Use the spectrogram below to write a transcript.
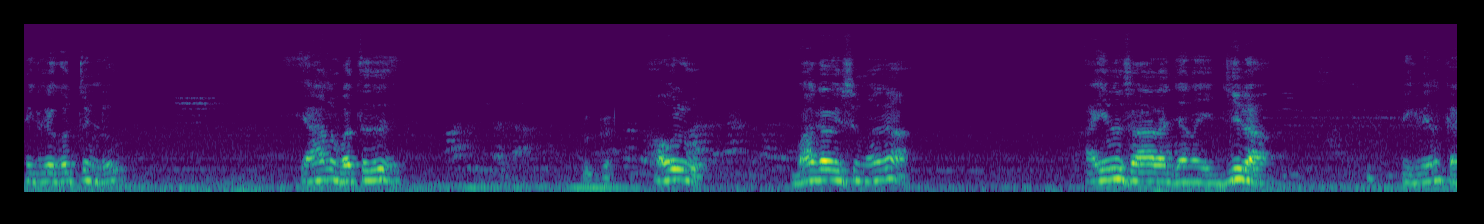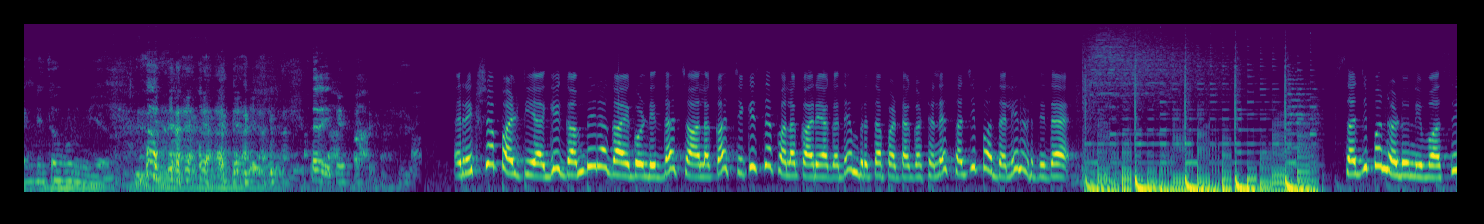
ನಿಖಿಲೆ ಗೊತ್ತುಂಡು. ಯಾನು ಬತ್ತದ ಅವರು ಭಾಗವಹಿಸುವಾಗ ಐನು ಸಾವಿರ ಜನ ಇಜ್ಜಿರ. ನಿಖಿಲೇನು ಖಂಡಿತ ಗುಡುಗುಜ ರಿಕ್ಷಾ ಪಲ್ಟಿಯಾಗಿ ಗಂಭೀರ ಗಾಯಗೊಂಡಿದ್ದ ಚಾಲಕ ಚಿಕಿತ್ಸೆ ಫಲಕಾರಿಯಾಗದೆ ಮೃತಪಟ್ಟ ಘಟನೆ ಸಜಿಪದಲ್ಲಿ ನಡೆದಿದೆ. ಸಜಿಪ ನಡು ನಿವಾಸಿ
